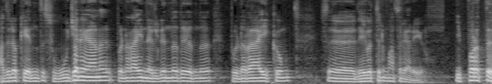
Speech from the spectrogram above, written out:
അതിലൊക്കെ എന്ത് സൂചനയാണ് പിണറായി നൽകുന്നത് എന്ന് പിണറായിക്കും ദൈവത്തിന് മാത്രമേ അറിയൂ. ഇപ്പുറത്ത്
